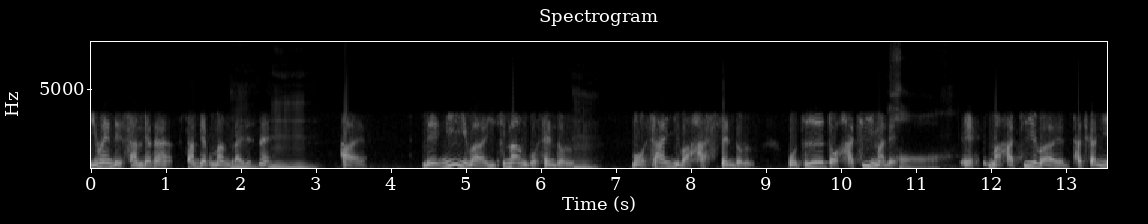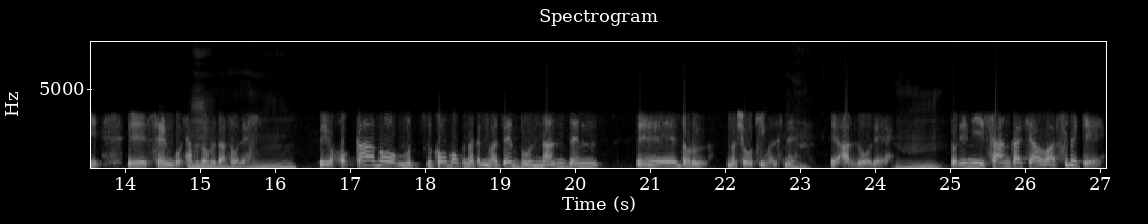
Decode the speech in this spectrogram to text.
日本円で 300, 300万ぐらいですね。うんうんはい、で2位は1万5000ドル、うんうんもう3位は8000ドル、もうずーっと8位まで、はえまあ、8位は確かに、えー1500ドルだそうです。ん。で他の6つ項目の中には全部何千、えードルの賞金はですね、えーあるそうで、うん。それに参加者はすべて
